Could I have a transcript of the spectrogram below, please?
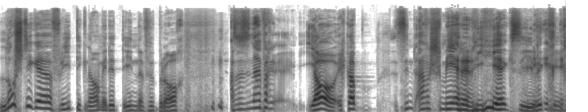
lustigen Freitagnachmittag drinnen verbracht. Also es sind einfach, ja, ich glaube, es sind einfach Schmierereien gewesen. Ich, ich, ich,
